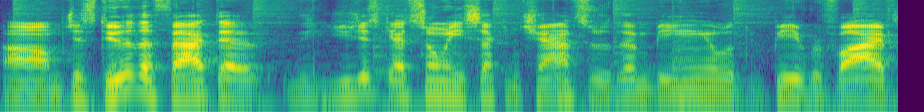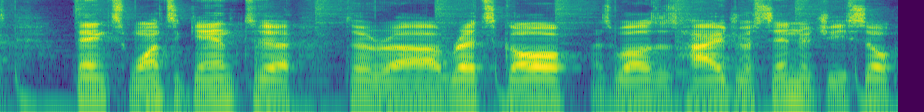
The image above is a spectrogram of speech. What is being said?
Um, just due to the fact that you just get so many second chances of them being able to be revived thanks once again to, to uh, Red Skull as well as his Hydra synergy. So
